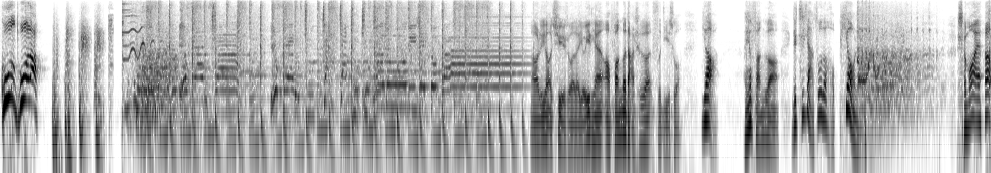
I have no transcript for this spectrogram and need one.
裤子脱了。啊，李小旭说的，有一天啊，凡哥打车，司机说：“呀，哎呀，凡哥，你这指甲做的好漂亮，什么玩意儿？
